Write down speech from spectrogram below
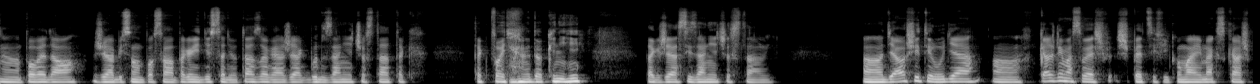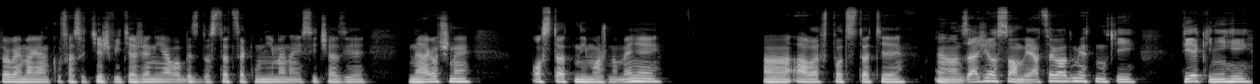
uh, povedal, že aby som poslal prvých 10 otázok a že ak budú za niečo stáť, tak, tak pôjdeme do knihy. Takže asi za niečo stáli. Uh, ďalší tí ľudia, uh, každý má svoje špecifikum, aj Max Kašper, aj Marian Kufa sú tiež vyťažení a vôbec dostať sa ku ním a nájsť si čas je náročné. Ostatní možno menej, ale v podstate zažil som viacero odmietnutí. Tie knihy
